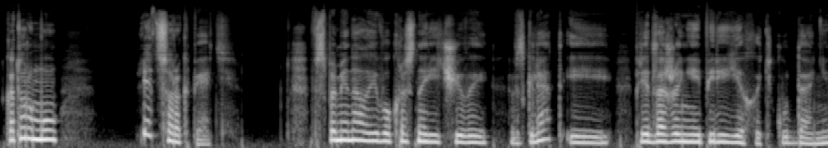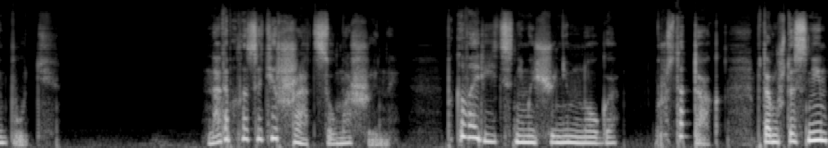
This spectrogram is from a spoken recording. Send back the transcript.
которому лет сорок пять. Вспоминала его красноречивый взгляд и предложение переехать куда-нибудь. Надо было задержаться у машины, поговорить с ним еще немного. Просто так, потому что с ним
